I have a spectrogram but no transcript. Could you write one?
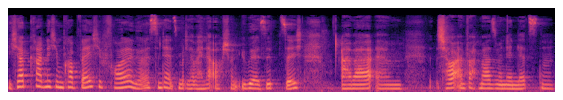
Ich habe gerade nicht im Kopf, welche Folge. Es sind ja jetzt mittlerweile auch schon über 70. Aber ähm, schau einfach mal so in den letzten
